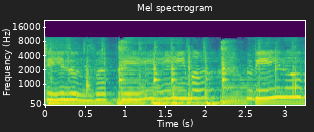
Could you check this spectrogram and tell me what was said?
శిలువ ప్రేమ విలువ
